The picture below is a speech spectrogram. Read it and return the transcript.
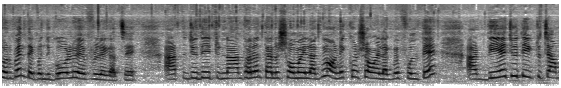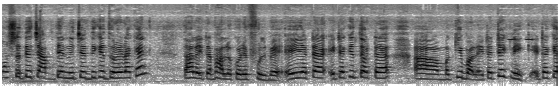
ধরবেন, দেখবেন যে গোল হয়ে ফুলে গেছে। আর আপনি যদি একটু না ধরেন, তাহলে সময় লাগবে, অনেকক্ষণ সময় লাগবে ফুলতে। আর দিয়ে যদি একটু চামচটা দিয়ে চাপ দিয়ে নিচের দিকে ধরে রাখেন, তাহলে এটা ভালো করে ফুলবে। এই একটা, এটা কিন্তু একটা কি বলে, এটা টেকনিক এটাকে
